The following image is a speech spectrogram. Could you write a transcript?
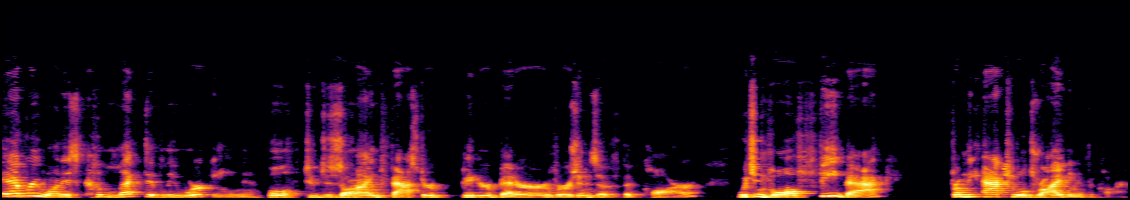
everyone is collectively working both to design faster, bigger, better versions of the car, which involve feedback from the actual driving of the car.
